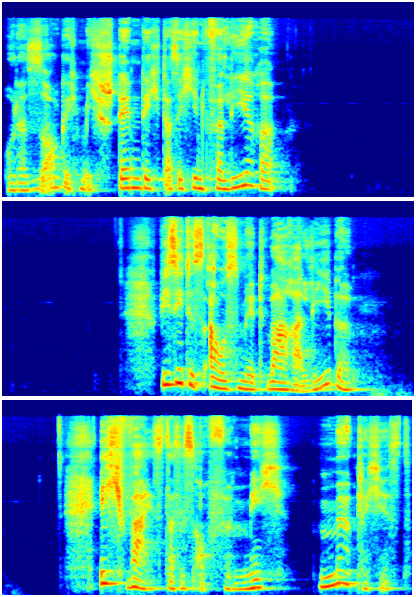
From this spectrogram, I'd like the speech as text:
Oder sorge ich mich ständig, dass ich ihn verliere? Wie sieht es aus mit wahrer Liebe? Ich weiß, dass es auch für mich möglich ist.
